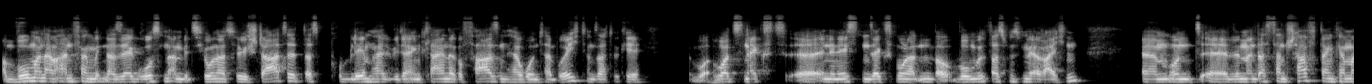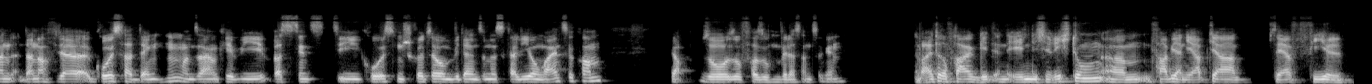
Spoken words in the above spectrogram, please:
obwohl man am Anfang mit einer sehr großen Ambition natürlich startet, das Problem halt wieder in kleinere Phasen herunterbricht und sagt, okay, what's next äh, in den nächsten sechs Monaten, wo, was müssen wir erreichen? Ähm, und äh, wenn man das dann schafft, dann kann man dann auch wieder größer denken und sagen, okay, wie, was sind die größten Schritte, um wieder in so eine Skalierung reinzukommen? Ja, so, so versuchen wir das anzugehen. Eine weitere Frage geht in ähnliche Richtung. Ähm, Fabian, ihr habt ja sehr viel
